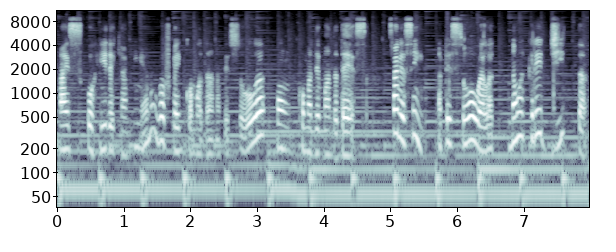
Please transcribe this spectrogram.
mais corrida que a minha, eu não vou ficar incomodando a pessoa com, com uma demanda dessa. Sabe assim, a pessoa ela não acredita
